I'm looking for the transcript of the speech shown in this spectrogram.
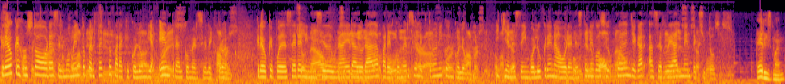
Creo que justo ahora es el momento perfecto para que Colombia uh, entre al comercio electrónico. Creo que puede ser el inicio de una era dorada para el comercio electrónico en Colombia y quienes se involucren ahora en este negocio pueden llegar a ser realmente exitosos. Erisman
